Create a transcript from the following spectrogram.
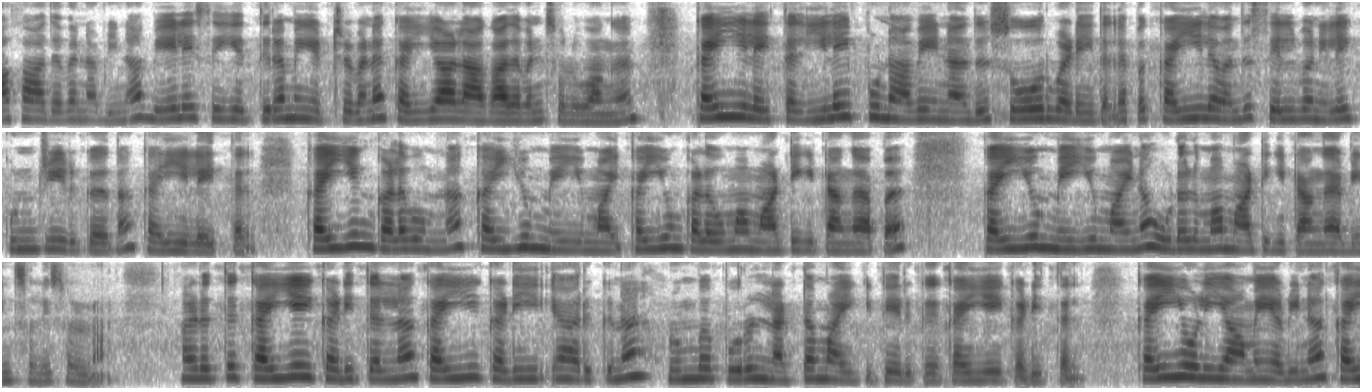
ஆகாதவன் அப்படின்னா வேலை செய்ய திறமையற்றவனை கையால் ஆகாதவன் சொல்லுவாங்க. கை இழைத்தல் இழைப்புனாவே என்னது? சோர்வடைதல். அப்போ கையில் வந்து செல்வ நிலை குன்றி இருக்கிறது தான் கை இழைத்தல். கையும் களவும்னா கையும் மெய்யுமாய் கையும் களவுமா மாட்டிக்கிட்டாங்க. அப்போ கையும் மெய்யுமாய்னா உடலுமா மாட்டிக்கிட்டாங்க அப்படின்னு சொல்லி சொல்லலாம். அடுத்து கையை கடித்தல்னா கை கடியாக இருக்குன்னா ரொம்ப பொருள் நட்டமாகிக்கிட்டே இருக்குது கையை கடித்தல். கை ஒழியாமை அப்படின்னா கை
